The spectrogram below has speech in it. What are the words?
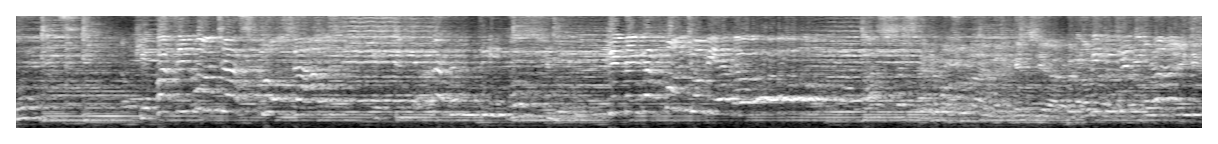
que pasen muchas cosas, que que tengas mucho miedo. Tenemos una emergencia, perdón, perdón, ahí,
